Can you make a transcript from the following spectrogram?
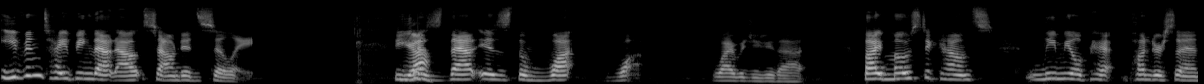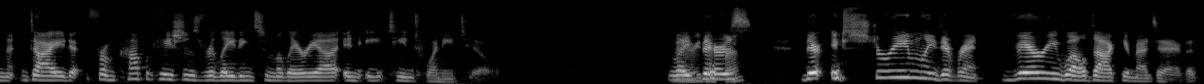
Even typing that out sounded silly. Yeah. Because that is the what what why would you do that? By most accounts, Lemuel Punderson died from complications relating to malaria in 1822. Very like there's they're extremely different, very well documented.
